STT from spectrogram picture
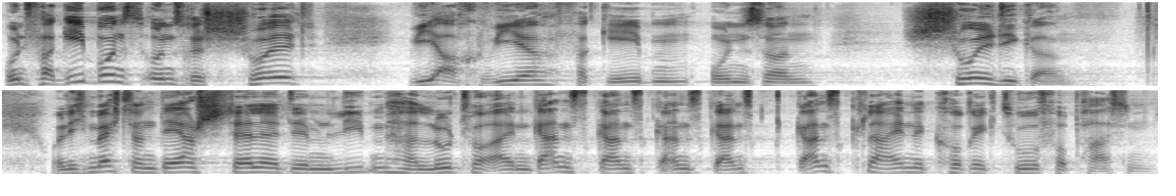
Und vergib uns unsere Schuld, wie auch wir vergeben unseren Schuldigern. Und ich möchte an der Stelle dem lieben Herr Luther eine ganz, ganz, ganz, ganz, ganz kleine Korrektur verpassen.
